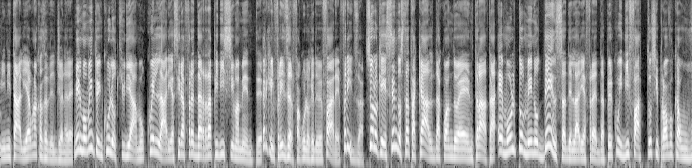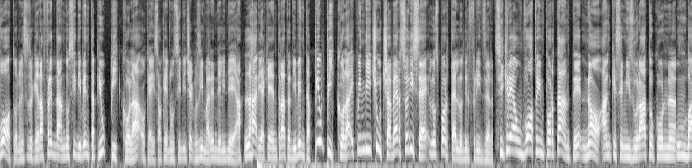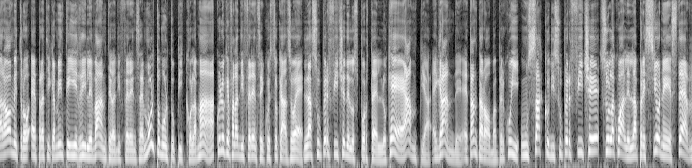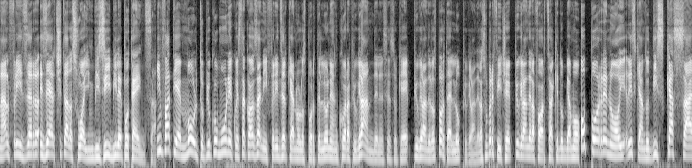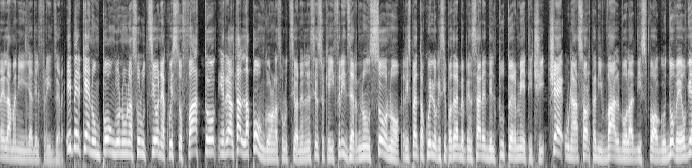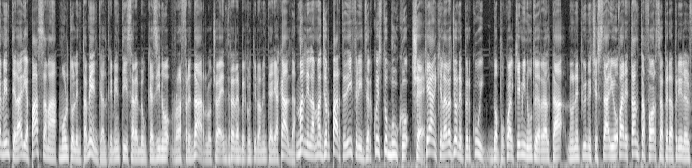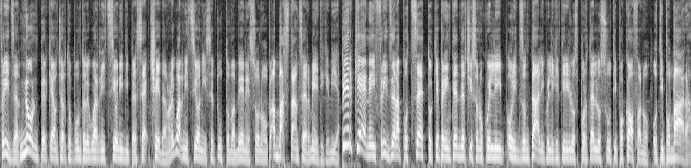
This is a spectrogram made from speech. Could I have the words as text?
in Italia, una cosa del genere. Nel momento in cui lo chiudiamo, quell'aria si raffredda rapidissimamente, perché il freezer fa quello che deve fare, frizza. Solo che essendo stata calda quando è entrata, è molto meno densa dell'aria fredda, per cui di fatto si provoca un vuoto, nel senso che raffreddandosi diventa più piccola, ok, so che non si dice così, ma rende l'idea. L'aria che è entrata diventa più piccola e quindi ciuccia verso di sé lo sportello del freezer. Si crea un vuoto importante? No, anche se misurato con un barometro è praticamente irrilevante la differenza, è molto molto piccola, ma quello che fa la differenza in questo caso è la superficie dello sportello, che è ampia, è grande, è tanta roba, per cui un sacco di superficie sulla quale la pressione esterna al freezer esercita la sua invisibile potenza. Infatti è molto più comune questa cosa nei freezer che hanno lo sportellone ancora più grande, nel senso che più grande lo sportello, più grande la superficie, più grande la forza che dobbiamo opporre noi rischiando di scassare la maniglia del freezer. E perché non pongono una soluzione a questo fatto? In realtà la pongono la soluzione, nel senso che i freezer non sono, rispetto a quello che si potrebbe pensare, del tutto ermetici. C'è una sorta di valvola di sfogo dove ovviamente l'aria passa ma molto lentamente, altrimenti sarebbe un casino raffreddarlo, cioè entrerebbe continuamente aria calda. Ma nella maggior parte dei freezer questo buco c'è, che è anche la ragione per cui dopo qualche minuto in realtà non è più necessario fare tanta forza per aprire il freezer. Non perché a un certo punto le guarnizioni di per sé cedano. Le guarnizioni, se tutto va bene, sono abbastanza ermetiche, via. Perché nei freezer a pozzetto, che per intenderci sono quelli orizzontali, quelli che tiri lo sportello su tipo cofano o tipo bara,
